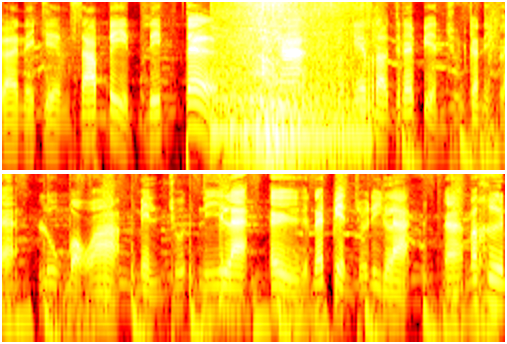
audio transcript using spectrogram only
กันในเกมซาปิดดิฟเตอร์ นี้เราจะได้เปลี่ยนชุดกันอีกแล้ว ลูกบอกว่าเหม็นชุดนี้แหละ เออ ได้เปลี่ยนชุดอีกแล้วนะ เมื่อคืน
